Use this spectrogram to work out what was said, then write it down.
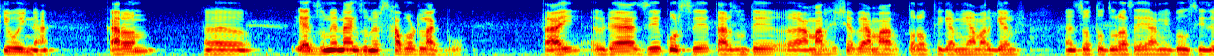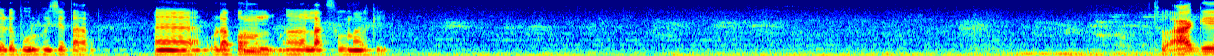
কেউই না। কারণ একজনের না একজনের সাপোর্ট লাগবো। তাই ওইটা যে করছে, তার জন্য আমার হিসাবে আমার তরফ থেকে আমি আমার জ্ঞান যত দূর আছে আমি বলছি যে ওটা ভুল হয়েছে তার। আহ, ওটা পরম আহ, লাগছিল না আর কি তো আগে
